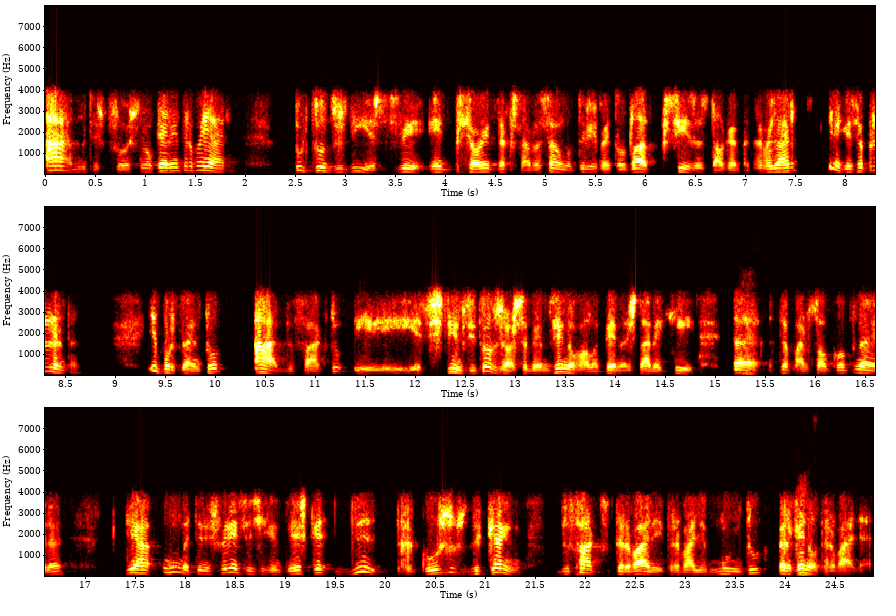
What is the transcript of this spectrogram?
há muitas pessoas que não querem trabalhar. Porque todos os dias se vê, principalmente na restauração, no turismo, em todo lado, precisa-se de alguém para trabalhar e ninguém se apresenta. E, portanto, há, de facto, e assistimos, e todos nós sabemos, e não vale a pena estar aqui a tapar o sol com a peneira, que há uma transferência gigantesca de recursos de quem de facto trabalha e trabalha muito para quem não trabalha.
